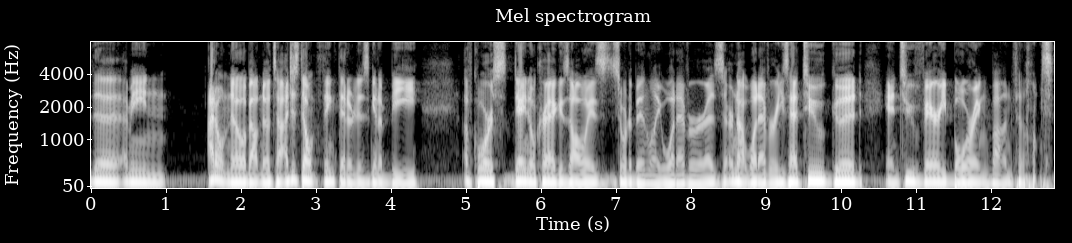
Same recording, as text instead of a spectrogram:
the I mean, I don't know about No Time. I just don't think that it is going to be. Of course, Daniel Craig has always sort of been like whatever as or not whatever. He's had two good and two very boring Bond films.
